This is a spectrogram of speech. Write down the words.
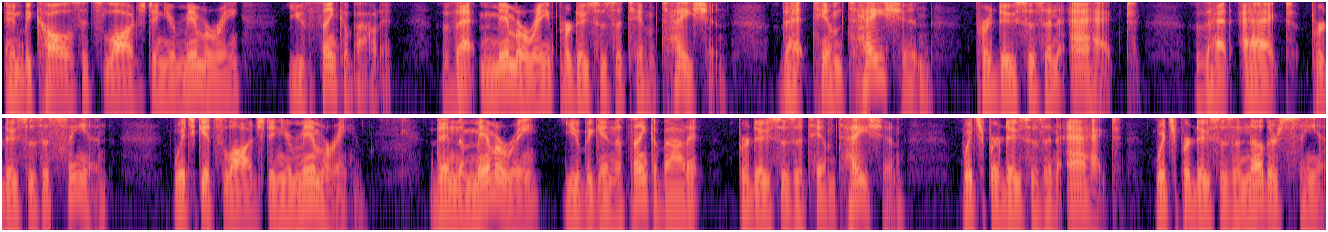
And because it's lodged in your memory, you think about it. That memory produces a temptation. That temptation produces an act. That act produces a sin which gets lodged in your memory. Then the memory, you begin to think about it, produces a temptation, which produces an act, which produces another sin,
